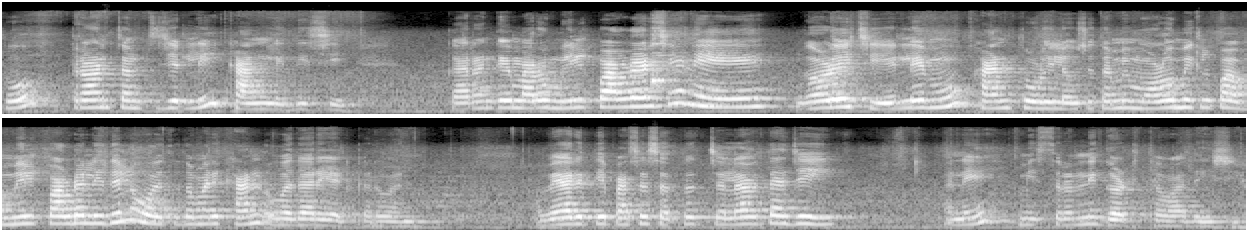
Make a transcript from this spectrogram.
તો ત્રણ ચમચી જેટલી ખાંડ લીધી છે. કારણ કે મારો મિલ્ક પાવડર છે ને એ ગળે છે, એટલે હું ખાંડ થોડી લઉં છું. તમે મોડો મિલ્ક મિલ્ક પાવડર લીધેલો હોય તો તમારે ખાંડ વધારે એડ કરવાની. હવે આ રીતે પાસે સતત ચલાવતા જઈ અને મિશ્રણને ઘટ થવા દઈશું.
